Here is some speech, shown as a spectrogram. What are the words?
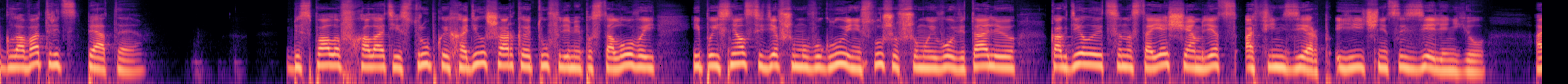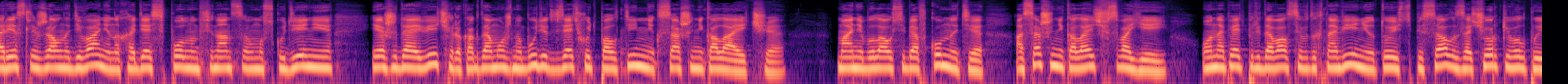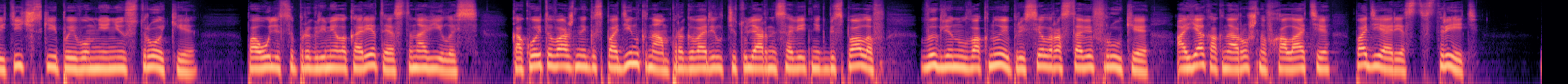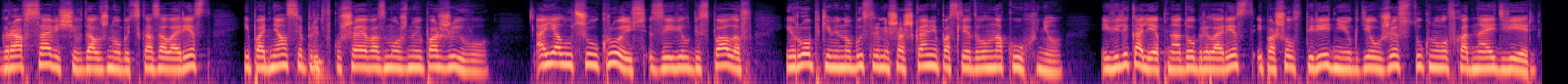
Глава 35. Беспалов в халате и с трубкой ходил, шаркая туфлями по столовой, и пояснял сидевшему в углу и не слушавшему его Виталию, как делается настоящий омлет с афинзерб, яичницы с зеленью. Арест лежал на диване, находясь в полном финансовом оскудении и ожидая вечера, когда можно будет взять хоть полтинник Саши Николаевича. Маня была у себя в комнате, а Саша Николаевич в своей – он опять предавался вдохновению, то есть писал и зачеркивал поэтические, по его мнению, строки. По улице прогремела карета и остановилась. «Какой-то важный господин к нам», — проговорил титулярный советник Беспалов, выглянул в окно и присел, расставив руки, а я, как нарочно, в халате. «Поди, арест, встреть». «Граф Савищев, должно быть», — сказал арест и поднялся, предвкушая возможную поживу. «А я лучше укроюсь», — заявил Беспалов, и робкими, но быстрыми шажками последовал на кухню и великолепно одобрил арест и пошел в переднюю, где уже стукнула входная дверь.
